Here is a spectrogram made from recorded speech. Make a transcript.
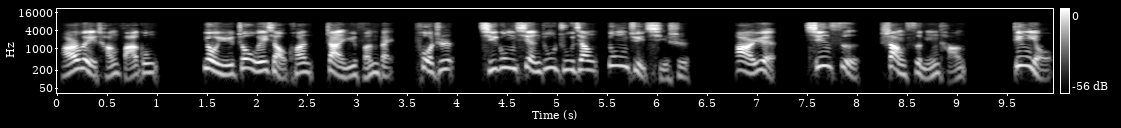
而未尝伐攻。又与周围孝宽战于汾北，破之。齐攻献都诸江东拒起师。二月，辛巳，上巳明堂。丁酉，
